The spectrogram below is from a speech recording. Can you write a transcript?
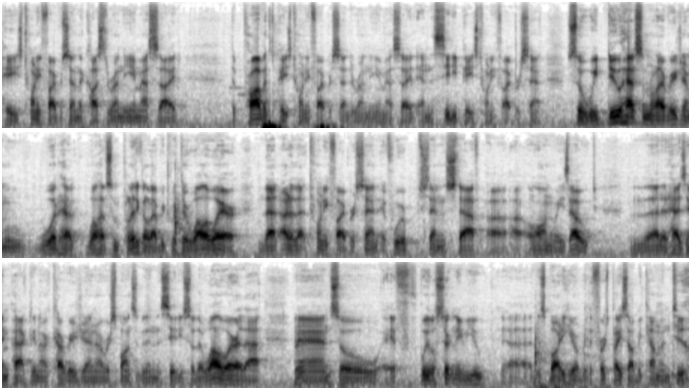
pays twenty-five percent of the cost to run the EMS side. The province pays twenty-five percent to run the EMS side, and the city pays twenty-five percent. So we do have some leverage, and we would have, will have some political leverage, but they're well aware, that out of that twenty-five percent, if we're sending staff, uh, a- long ways out, that it has impact in our coverage and our responsibility in the city. So they're well aware of that. And so if, we will certainly, you, uh, this body here will be the first place I'll be coming to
